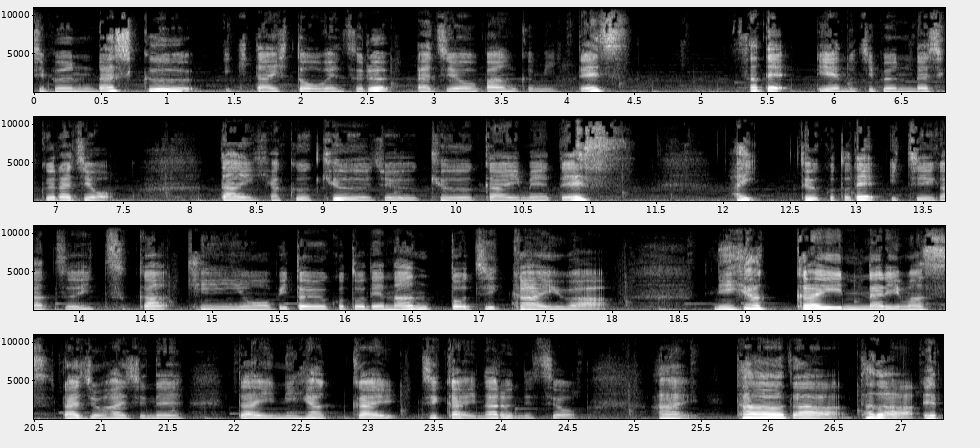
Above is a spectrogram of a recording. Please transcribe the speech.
自分らしく生きたい人を応援するラジオ番組です。さて、リエの自分らしくラジオ第199回目です。はい。ということで、1月5日金曜日ということで、なんと次回は200回になります。ラジオ配信ね、第200回次回になるんですよ。はい。ただ、ただ、えっ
